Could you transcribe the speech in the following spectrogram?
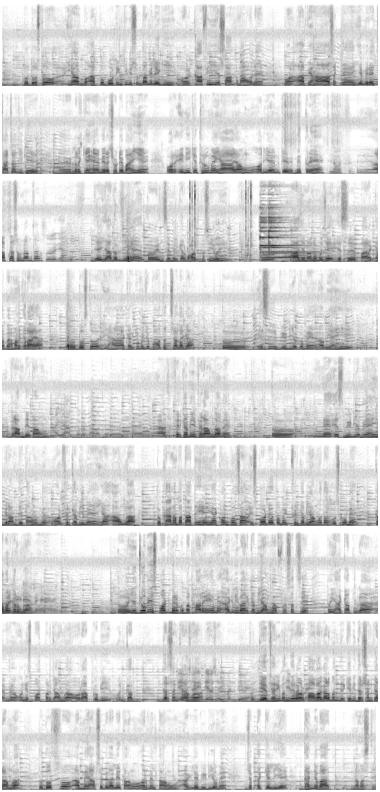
तो दोस्तों यहाँ आपको बोटिंग की भी सुविधा मिलेगी और काफ़ी ये शांत माहौल है। और आप यहाँ आ सकते हैं। ये मेरे चाचा जी के लड़के हैं मेरे छोटे भाई हैं और इन्हीं के थ्रू मैं यहाँ आया हूँ और ये उनके मित्र हैं। नमस्ते। आपका शुभ नाम सर? सूरज यादव। ये यादव जी हैं तो इनसे मिलकर बहुत खुशी हुई। तो आज इन्होंने मुझे इस पार्क का भ्रमण कराया। तो दोस्तों यहाँ आकर के मुझे बहुत अच्छा लगा। तो इस वीडियो को मैं अब यहीं विराम देता हूँ। फिर कभी फिर आऊँगा मैं। तो मैं इस वीडियो को यहीं विराम देता हूँ। मैं और फिर कभी मैं यहाँ आऊँगा। तो खाना बताते हैं यहाँ कौन कौन सा स्पॉट है तो मैं फिर कभी आऊँगा तो उसको मैं कवर करूँगा। तो ये जो भी स्पॉट मेरे को बतला रहे हैं मैं अगली बार कभी आऊँगा फुर्सत से तो यहाँ का पूरा मैं उन स्पॉट पर जाऊँगा और आपको भी उनका दर्शन कराऊँगा। देवझरी मंदिर देवझरी मंदिर और पावागढ़ मंदिर के भी दर्शन कराऊँगा। तो दोस्तों अब मैं आपसे विदा लेता हूँ और मिलता हूँ अगले वीडियो में। जब तक के लिए धन्यवाद नमस्ते।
